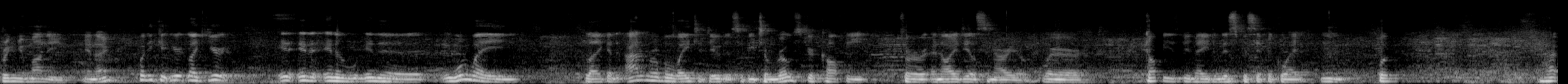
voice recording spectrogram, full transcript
bring you money. You know. But you're like you're in, in, a- in a in a in one way, like an admirable way to do this would be to roast your coffee for an ideal scenario where coffee is being made in this specific way. Mm. But ha,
